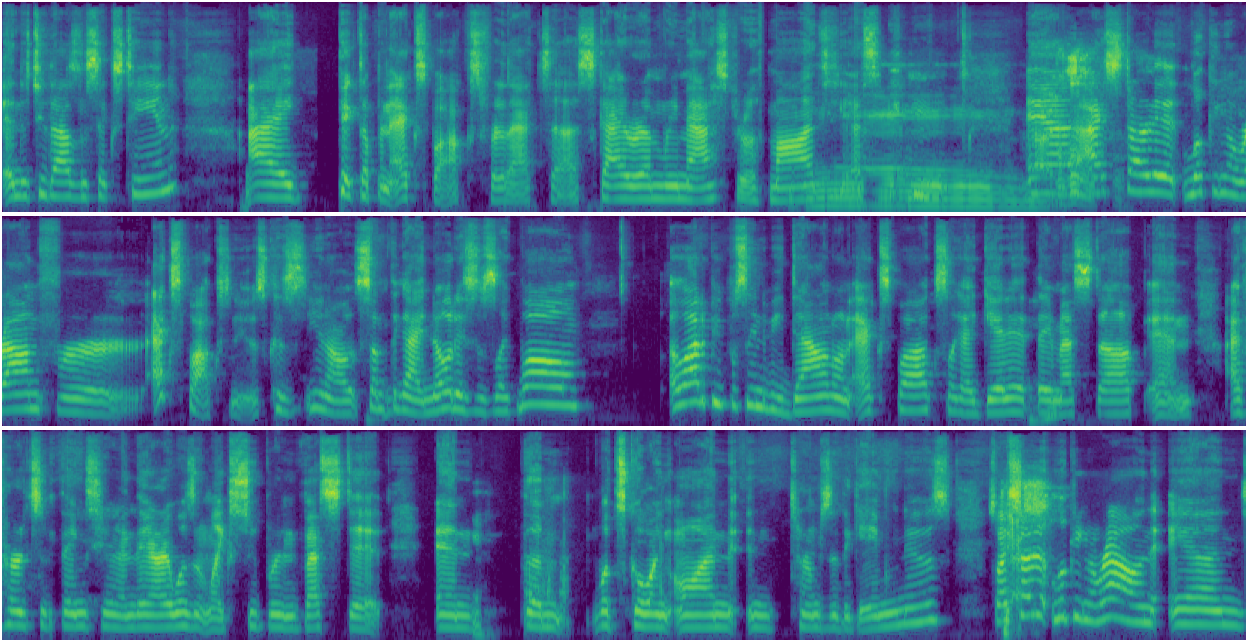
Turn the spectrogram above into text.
end of 2016, I picked up an Xbox for that uh, Skyrim remaster with mods. Yes, mm, and I started looking around for Xbox news because you know something I noticed was like, well, a lot of people seem to be down on Xbox. Like I get it, they mm-hmm. messed up, and I've heard some things here and there. I wasn't like super invested in the what's going on in terms of the gaming news, so yes. I started looking around and.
